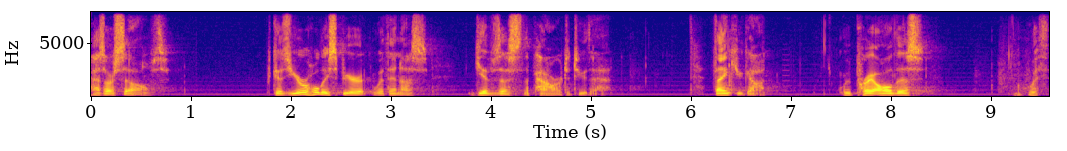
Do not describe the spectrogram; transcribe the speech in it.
as ourselves. Because your Holy Spirit within us gives us the power to do that. Thank you, God. We pray all this with,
